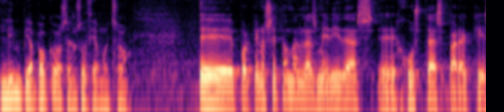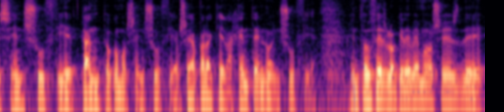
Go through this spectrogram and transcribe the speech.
limpia poco o se ensucia mucho. Eh, porque no se toman las medidas eh, justas para que se ensucie tanto como se ensucia, o sea, para que la gente no ensucie. Entonces, lo que debemos es de,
